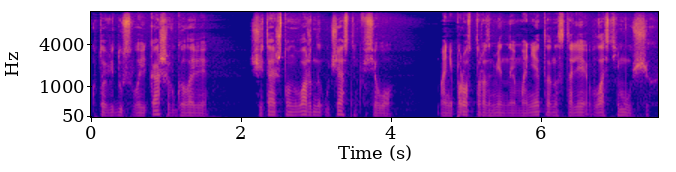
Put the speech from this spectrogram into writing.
кто веду свои каши в голове, считает, что он важный участник всего, а не просто разменная монета на столе власть имущих.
